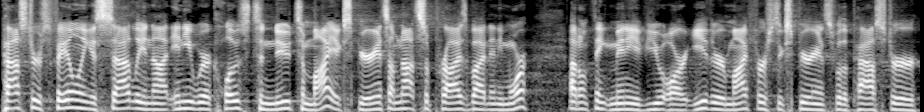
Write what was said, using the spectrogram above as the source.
Pastors failing is sadly not anywhere close to new to my experience. I'm not surprised by it anymore. I don't think many of you are either. My first experience with a pastor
